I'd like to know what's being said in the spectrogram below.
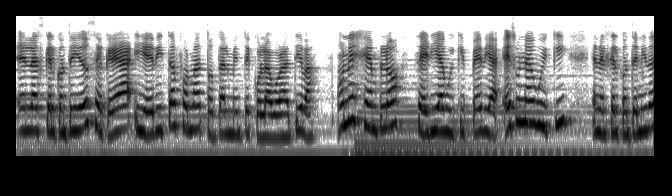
en las que el contenido se crea y edita de forma totalmente colaborativa. Un ejemplo sería Wikipedia. Es una wiki en el que el contenido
